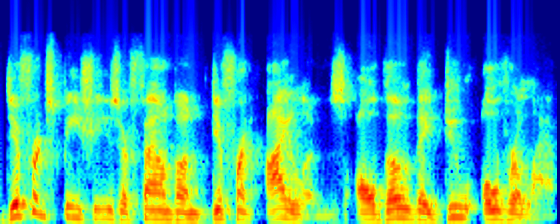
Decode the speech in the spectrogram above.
Different species are found on different islands, although they do overlap.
